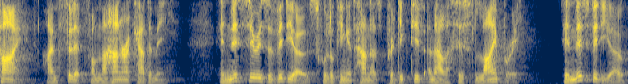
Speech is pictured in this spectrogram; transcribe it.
Hi, I'm Philip from the HANA Academy. In this series of videos, we're looking at HANA's Predictive Analysis Library. In this video,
